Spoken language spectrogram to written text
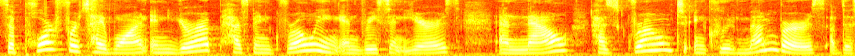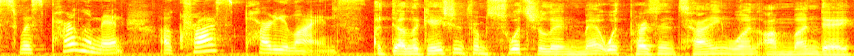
Support for Taiwan in Europe has been growing in recent years and now has grown to include members of the Swiss parliament across party lines. A delegation from Switzerland met with President Tsai Ing wen on Monday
